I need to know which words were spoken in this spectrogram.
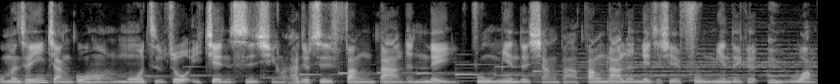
我们曾经讲过，哦，魔只做一件事情哦，它就是放大人类负面的想法，放大人类这些负面的一个欲望。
